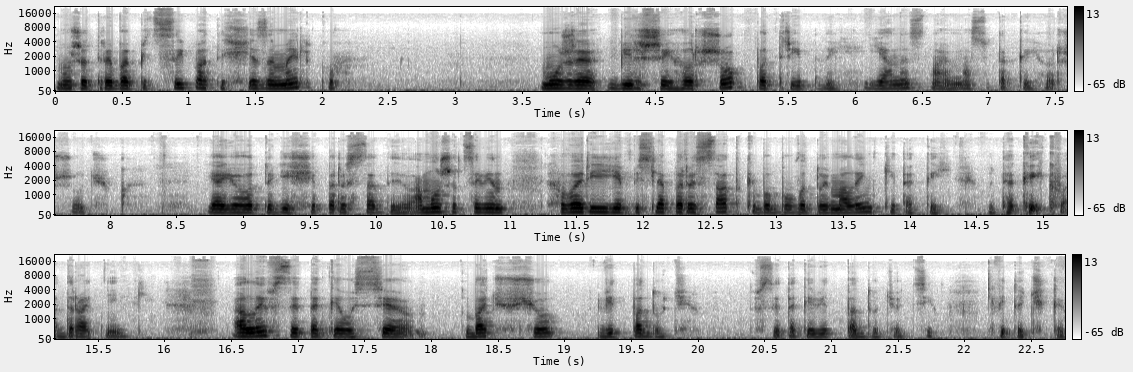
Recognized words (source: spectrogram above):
Може, треба підсипати ще земельку. Може, більший горшок потрібний. Я не знаю, у нас отакий горшочок. Я його тоді ще пересадила. А може, це він хворіє після пересадки, бо був той маленький такий, такий квадратненький. Але все-таки ось е, бачу, що відпадуть. Все-таки відпадуть оці квіточки.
